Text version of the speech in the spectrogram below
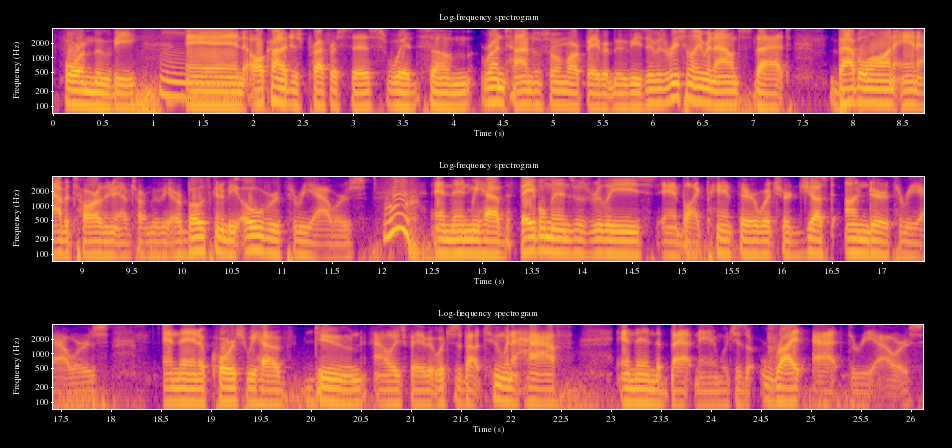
for a movie? Hmm. And I'll kind of just preface this with some runtimes of some of our favorite movies. It was recently announced that Babylon and Avatar, the new Avatar movie, are both going to be over three hours. And then we have The Fabelmans was released and Black Panther, which are just under three hours. And then, of course, we have Dune, Allie's favorite, which is about two and a half. And then The Batman, which is right at three hours.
